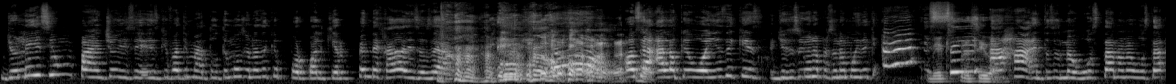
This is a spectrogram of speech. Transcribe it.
yo le hice un pancho y dice, es que Fátima, tú te emocionas de que por cualquier pendejada, dice, o sea, no, o sea, a lo que voy es de que yo soy una persona muy de que, ah, Muy sí, expresiva. ajá, entonces me gusta, no me gusta.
